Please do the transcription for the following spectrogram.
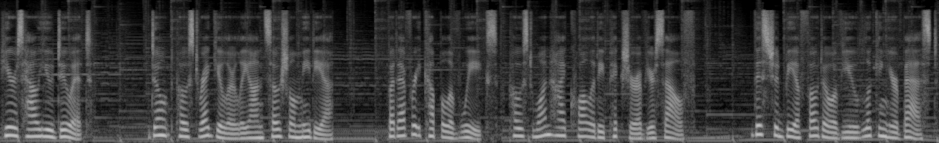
Here's how you do it. Don't post regularly on social media. But every couple of weeks, post one high-quality picture of yourself. This should be a photo of you looking your best,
